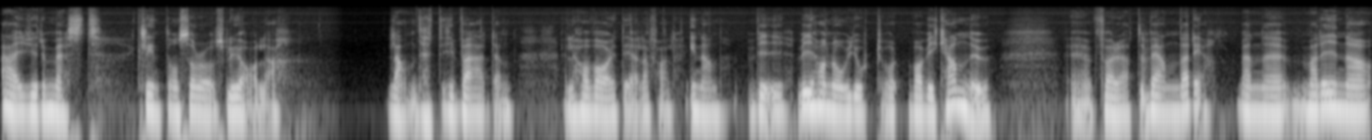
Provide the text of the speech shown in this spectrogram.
är ju det mest Clinton Soros lojala landet i världen. Eller har varit det i alla fall innan vi. Vi har nog gjort vad vi kan nu eh, för att vända det. Men eh, Marina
